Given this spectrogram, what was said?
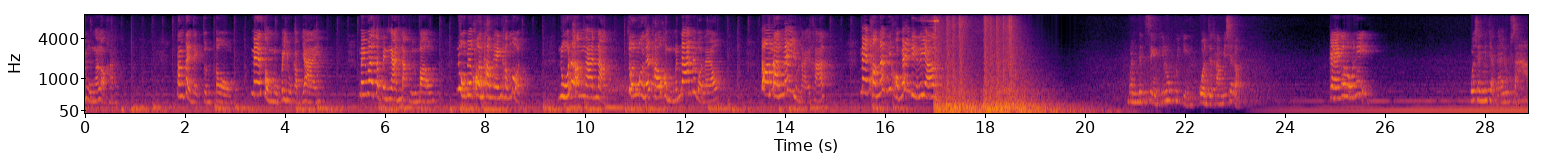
ยูงั้นเหรอคะ ตั้งแต่เด็กจนโต แม่ส่งหนูไปอยู่กับยาย ไม่ว่าจะเป็นงานหนักหรือเบา หนูเป็นคนทำเองทั้งหมด หนูทำงานหนัก จนมือและเท้าของหนูมันด้านไปหมดแล้ว ตอนนั้นแม่อยู่ไหนคะ แม่ทำหน้าที่ของแม่ดีหรือยัง มันเป็นสิ่งที่ลูกผู้หญิงควรจะทำไม่ใช่เหรอ แกก็รู้นี่ ว่าฉันไม่อยากได้ลูกสาว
